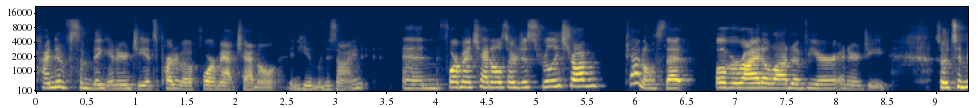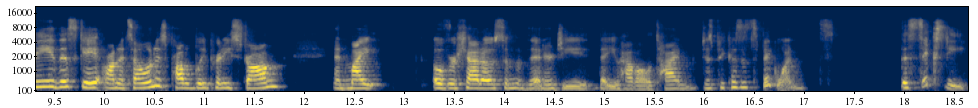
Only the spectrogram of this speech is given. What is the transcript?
kind of some big energy. It's part of a format channel in human design. And format channels are just really strong channels that override a lot of your energy. So to me, this gate on its own is probably pretty strong and might overshadow some of the energy that you have all the time just because it's a big one. It's the 60.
